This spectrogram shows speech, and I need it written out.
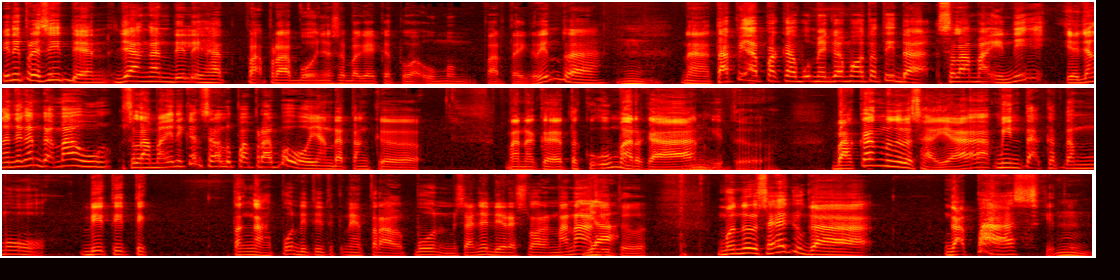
Ini presiden, jangan dilihat Pak Prabowo-nya sebagai ketua umum Partai Gerindra. Hmm. Nah, tapi apakah Bu Mega mau atau tidak? Selama ini, ya jangan-jangan nggak mau. Selama ini kan selalu Pak Prabowo yang datang ke mana ke Teguh Umar kan, gitu. Bahkan menurut saya minta ketemu di titik tengah pun, di titik netral pun, misalnya di restoran mana Ya. gitu. Menurut saya juga nggak pas gitu. Hmm.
